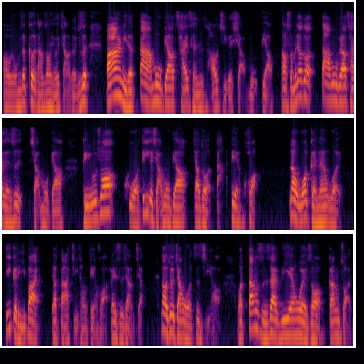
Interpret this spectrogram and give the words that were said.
哦，我们在课堂中也会讲到这个，就是把你的大目标拆成好几个小目标。然后什么叫做大目标拆成是小目标？比如说我第一个小目标叫做打电话，那我可能我一个礼拜要打几通电话，类似这样讲。那我就讲我自己哈，我当时在 VMware 的时候刚转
